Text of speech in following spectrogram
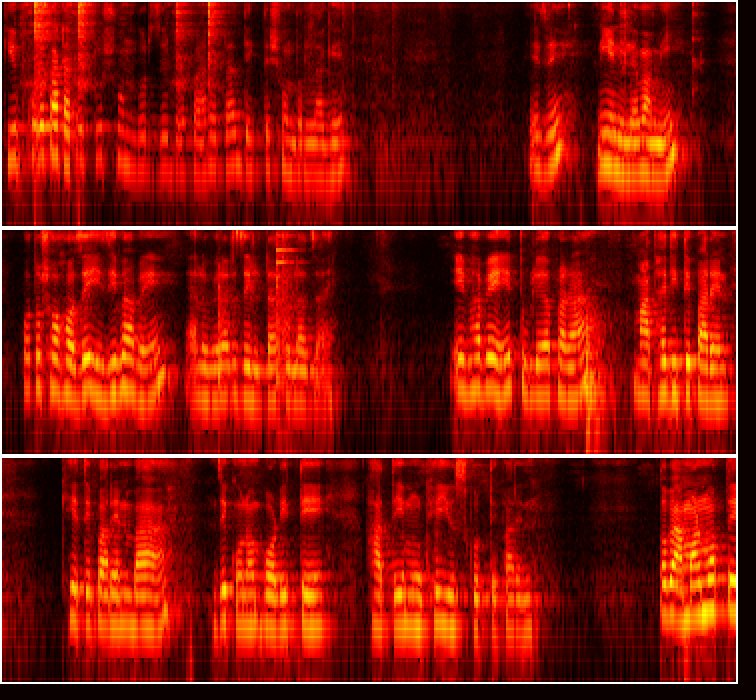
কিউব করে কাটাতে একটু সুন্দর যে ব্যাপার, এটা দেখতে সুন্দর লাগে। এই যে নিয়ে নিলাম আমি। কত সহজে ইজিভাবে অ্যালোভেরার জেলটা তোলা যায়। এভাবে তুলে আপনারা মাথায় দিতে পারেন। খেতে পারেন বা যে কোনো বডিতে, হাতে, মুখে ইউজ করতে পারেন। তবে আমার মতে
